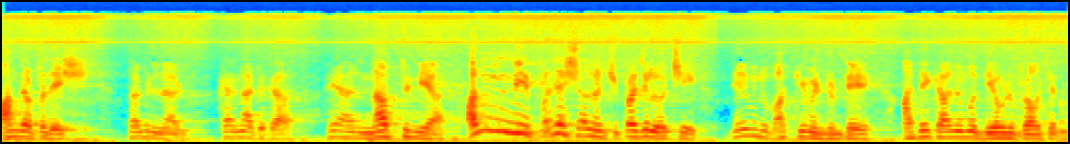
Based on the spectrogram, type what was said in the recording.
ఆంధ్రప్రదేశ్ తమిళనాడు కర్ణాటక నార్త్ ఇండియా అన్ని ప్రదేశాల నుంచి ప్రజలు వచ్చి దేవుని వాక్యం వింటుంటే అదే కానమో దేవుడు ప్రవచనం.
